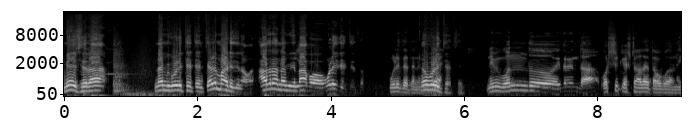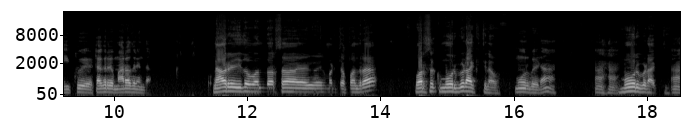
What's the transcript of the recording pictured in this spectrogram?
ಮೇಸಿರ ನಮಗೆ ಉಳಿತೈತಿ ಅಂತ ಹೇಳಿ ಅಂತೇಳಿ ಮಾಡಿದ್ವಿ ನಾವು. ಆದ್ರೆ ನಮಗೆ ಲಾಭ ಉಳಿತೈತಿ ಇದು. ಉಳಿತೈತೆ ನಿಮ್ಗೆ? ಉಳಿತೈತಿ. ನಿಮಗೆ ಒಂದು ಇದರಿಂದ ವರ್ಷಕ್ಕೆ ಎಷ್ಟು ಆದಾಯ ತಗೋಬೋದಣ್ಣ ಈ ಕು ಟಗರಿ ಮಾರೋದ್ರಿಂದ? ನಾವ್ರಿ ಇದು ಒಂದ್ ವರ್ಷ ಏನ್ ಮಾಡ್ತೀವಪ್ಪ ಅಂದ್ರ ವರ್ಷಕ್ಕೆ ಮೂರ್ ಬೀಡ್ ಹಾಕ್ತಿವಿ ನಾವು. ಮೂರ್ ಬೇಡ? ಹಾ ಹಾ. ಮೂರ್ ಬೀಡ್ ಹಾಕ್ತಿವಿ. ಹಾ.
